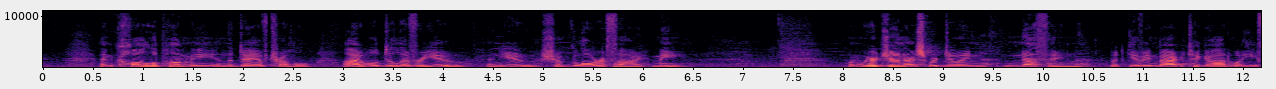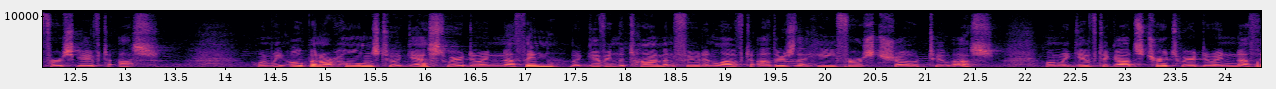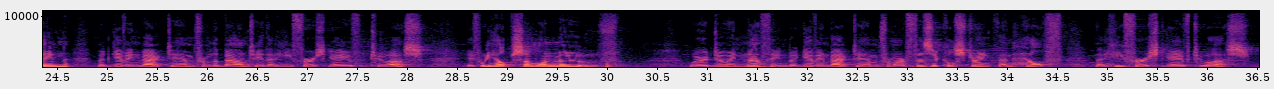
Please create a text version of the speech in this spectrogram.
And call upon me in the day of trouble. I will deliver you, and you shall glorify me. When we're generous, we're doing nothing but giving back to God what He first gave to us. When we open our homes to a guest, we are doing nothing but giving the time and food and love to others that He first showed to us. When we give to God's church, we are doing nothing but giving back to Him from the bounty that He first gave to us. If we help someone move, we are doing nothing but giving back to Him from our physical strength and health that He first gave to us.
